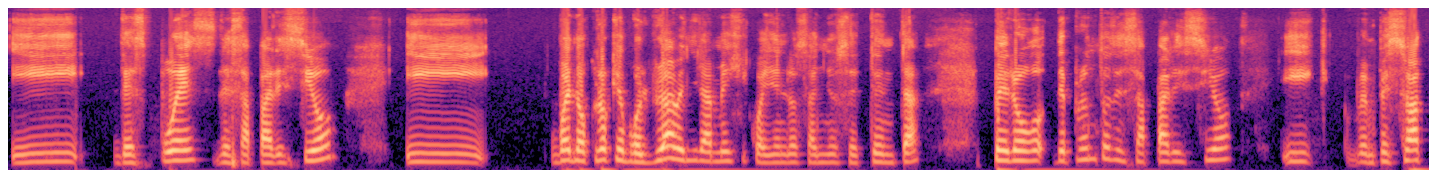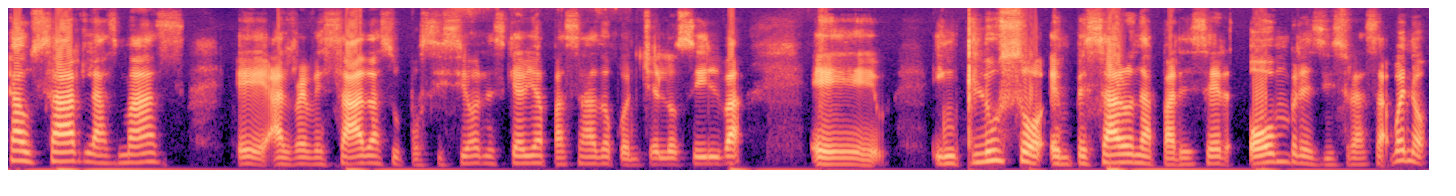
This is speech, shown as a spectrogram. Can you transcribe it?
y después desapareció y bueno, creo que volvió a venir a México ahí en los años 70, pero de pronto desapareció y empezó a causar las más eh, alrevesadas suposiciones que había pasado con Chelo Silva. eh, incluso empezaron a aparecer hombres disfrazados. Bueno,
